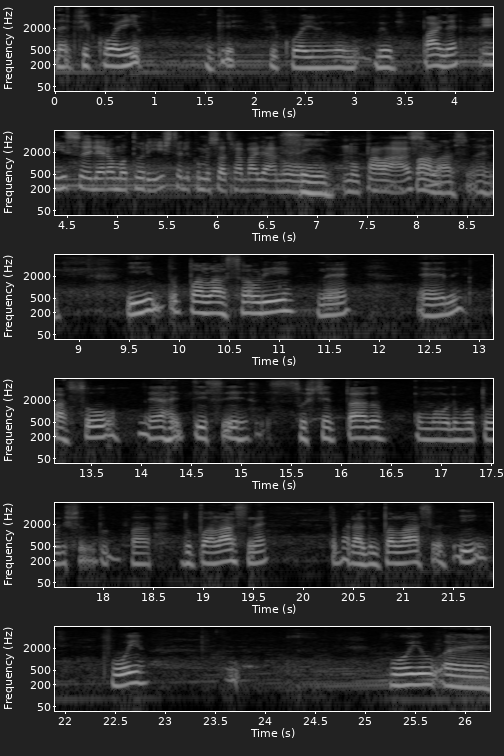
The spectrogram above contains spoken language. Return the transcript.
Né? Ficou aí, okay? ficou aí o meu pai, né? Isso, ele era motorista, ele começou a trabalhar no, Sim, no palácio. Palácio, é. E do palácio ali, né, ele passou, né, a gente ser sustentado como motorista do, do palácio, né? Trabalhado no palácio e foi foi é,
